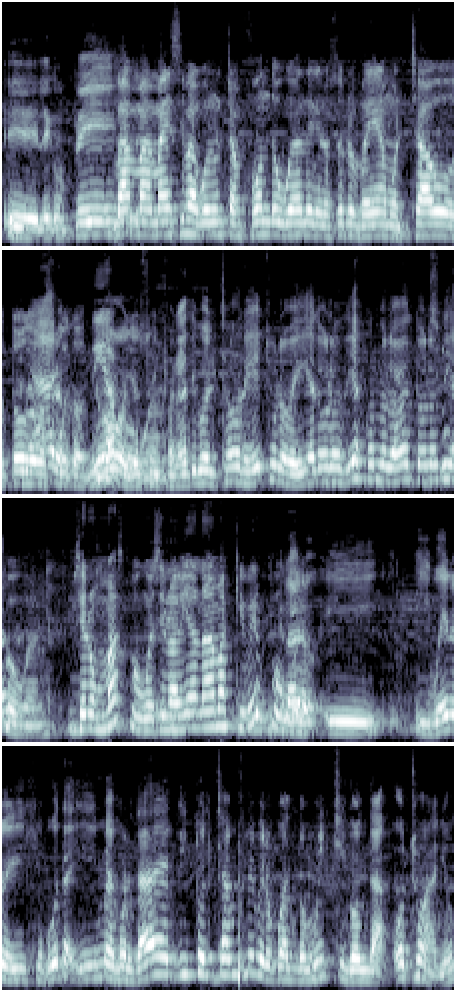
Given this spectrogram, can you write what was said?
eh, le compré. Más, más, más encima con un trasfondo, weón, de que nosotros veíamos el Chavo todos Claro, los putos días. No, po, yo soy weón. fanático del chavo. De hecho, lo veía todos los días cuando lo daban todos los Sí, días. po, weón. Hicieron más, pues, weón, si no había nada más que ver, pues, Claro, weón. y, y bueno, y dije, puta, y me acordaba de haber visto el chanfle, pero cuando muy chico, onda, 8 años,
